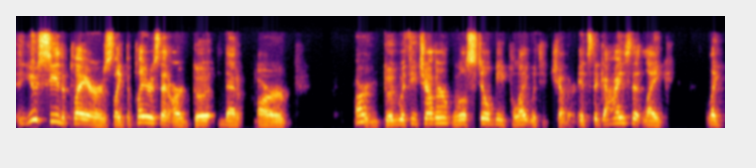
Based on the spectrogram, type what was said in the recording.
you see the players like the players that are good that are are good with each other will still be polite with each other. It's the guys that like like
